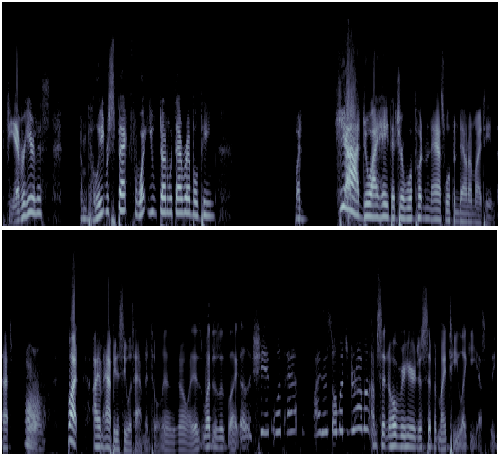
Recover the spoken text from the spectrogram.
if you ever hear this, complete respect for what you've done with that Rebel team. But God, do I hate that you're putting an ass whooping down on my team. That's but I am happy to see what's happening to him. You know, as much as it's like, oh shit, what's happening? Why is there so much drama? I'm sitting over here just sipping my tea like, yes, please.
